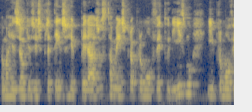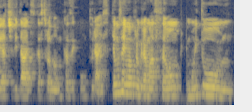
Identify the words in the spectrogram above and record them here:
É uma região que a gente pretende recuperar justamente para promover turismo e promover atividades gastronômicas e culturais. Temos aí uma programação muito,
